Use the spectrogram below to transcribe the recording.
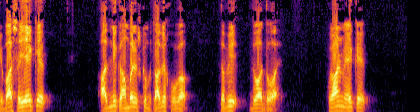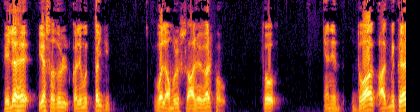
یہ بات صحیح ہے کہ آدمی کا عمل اس کے مطابق ہوگا تبھی دعا دعا ہے قرآن میں ہے کہ الکلیم الطیب غرف ہو تو یعنی دعا آدمی کرے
